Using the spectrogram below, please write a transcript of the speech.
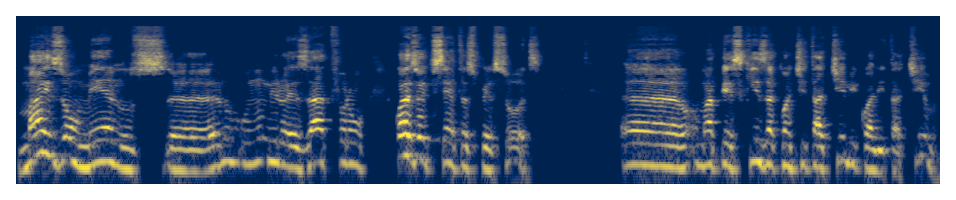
mais ou menos, uh, o número exato foram quase 800 pessoas, uma pesquisa quantitativa e qualitativa,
